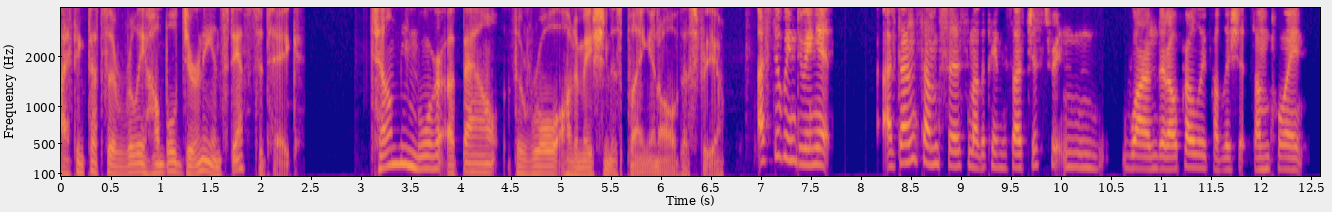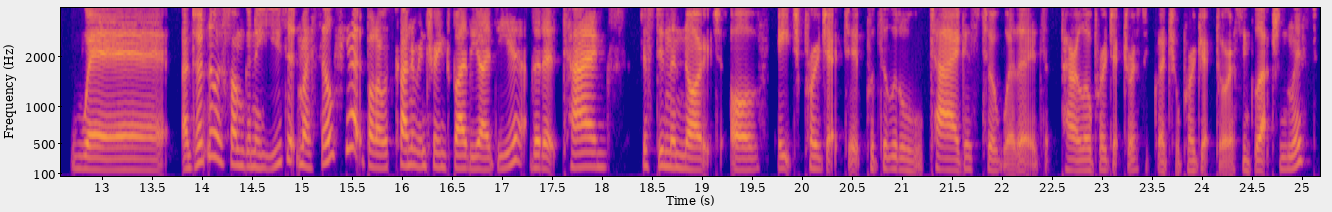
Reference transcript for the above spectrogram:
I think that's a really humble journey and stance to take. Tell me more about the role automation is playing in all of this for you. I've still been doing it. I've done some for some other people. So I've just written one that I'll probably publish at some point where I don't know if I'm going to use it myself yet, but I was kind of intrigued by the idea that it tags just in the note of each project, it puts a little tag as to whether it's a parallel project or a sequential project or a single action list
